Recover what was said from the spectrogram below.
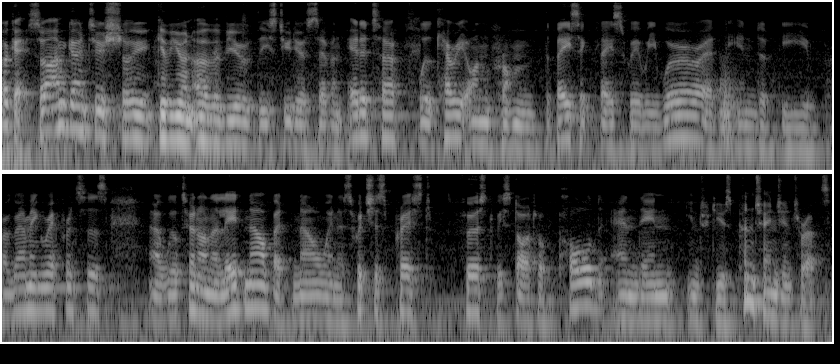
Okay, so I'm going to show you, give you an overview of the Studio 7 editor. We'll carry on from the basic place where we were at the end of the programming references. Uh, we'll turn on a LED now, but now when a switch is pressed, First, we start off polled and then introduce pin change interrupts.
